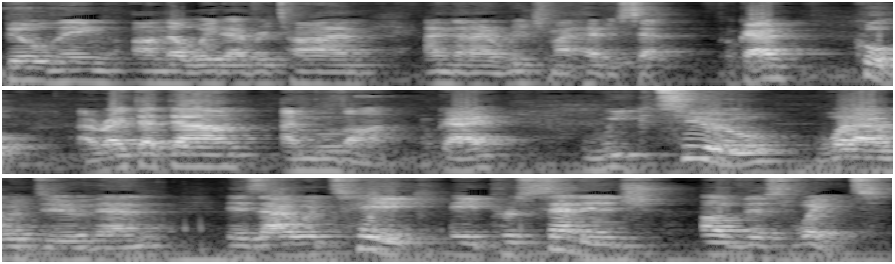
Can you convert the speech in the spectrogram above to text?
building on that weight every time, and then I reach my heavy set, okay? Cool. I write that down, I move on, okay? Week two, what I would do then is I would take a percentage of this weight,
